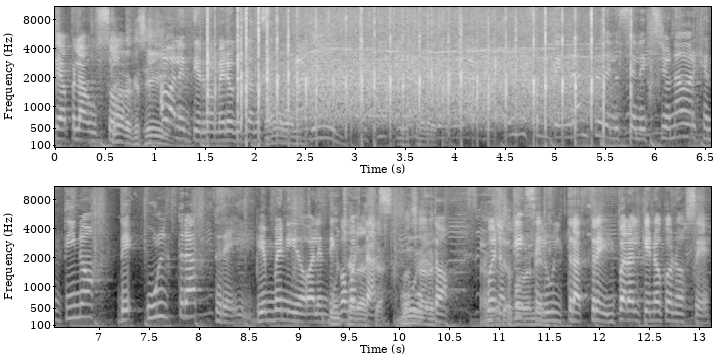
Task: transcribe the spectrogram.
fuerte aplauso Claro que sí. a Valentín Romero que ya nos Vamos, acompaña. Él es integrante del seleccionado argentino de Ultra Trail. Bienvenido, Valentín. Muchas ¿Cómo gracias. estás? Muy Gusto. bien. Bueno, Gracias ¿qué es el. Ultra Trail para el que no conoce?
